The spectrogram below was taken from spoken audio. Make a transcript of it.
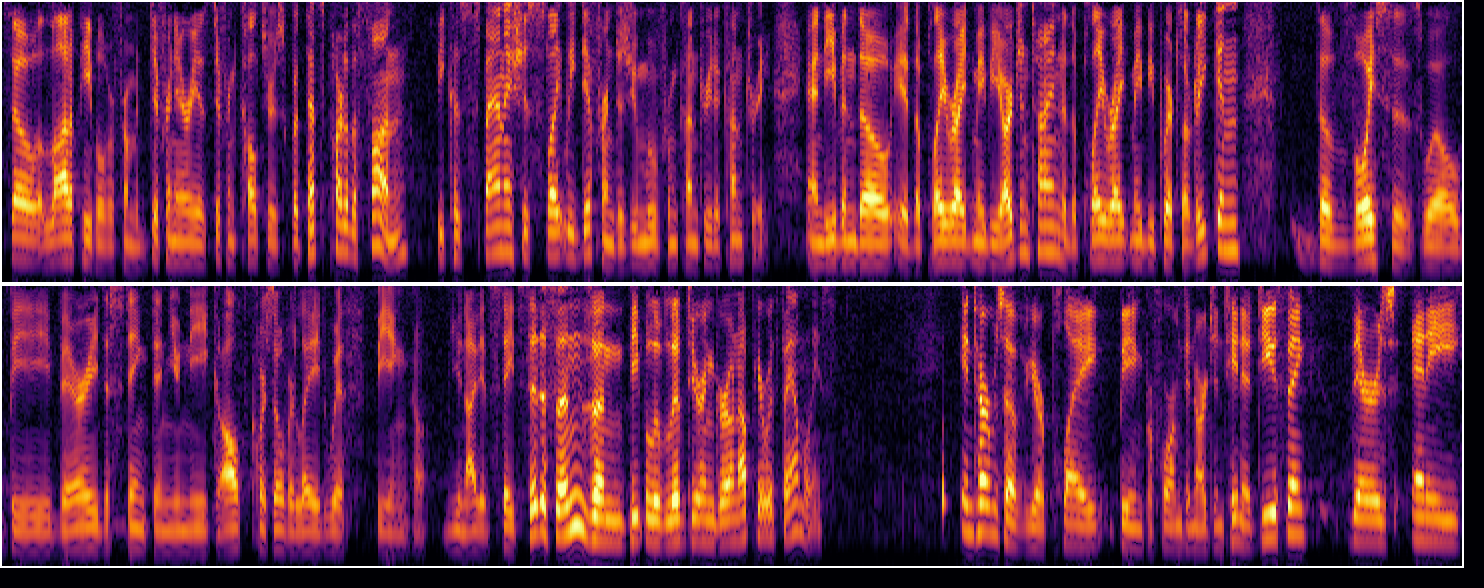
So a lot of people are from different areas, different cultures, but that's part of the fun because Spanish is slightly different as you move from country to country. And even though it, the playwright may be Argentine or the playwright may be Puerto Rican, the voices will be very distinct and unique, all of course overlaid with being uh, United States citizens and people who've lived here and grown up here with families. In terms of your play being performed in Argentina, do you think there's any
